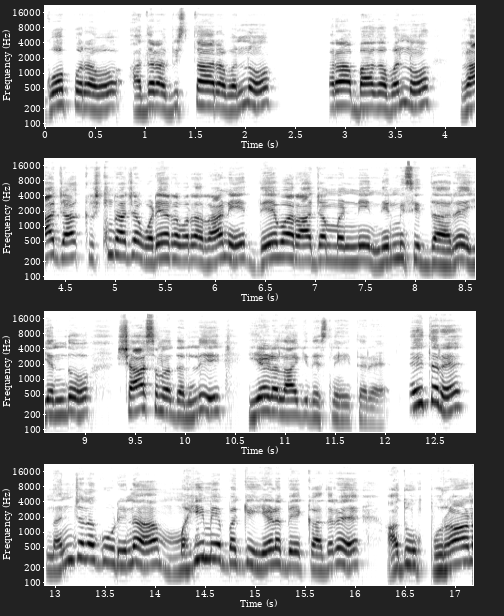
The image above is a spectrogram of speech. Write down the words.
ಗೋಪುರವು ಅದರ ವಿಸ್ತಾರವನ್ನು, ಹೊರಭಾಗವನ್ನು ರಾಜ ಕೃಷ್ಣರಾಜ ಒಡೆಯರವರ ರಾಣಿ ದೇವರಾಜಮ್ಮಣ್ಣಿ ನಿರ್ಮಿಸಿದ್ದಾರೆ ಎಂದು ಶಾಸನದಲ್ಲಿ ಹೇಳಲಾಗಿದೆ ಸ್ನೇಹಿತರೆ. ಸ್ನೇಹಿತರೆ, ನಂಜನಗೂಡಿನ ಮಹಿಮೆ ಬಗ್ಗೆ ಹೇಳಬೇಕಾದರೆ ಅದು ಪುರಾಣ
